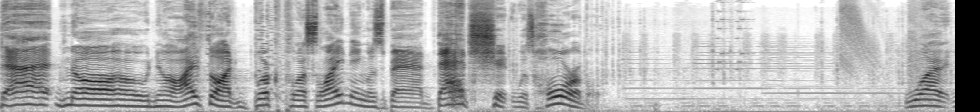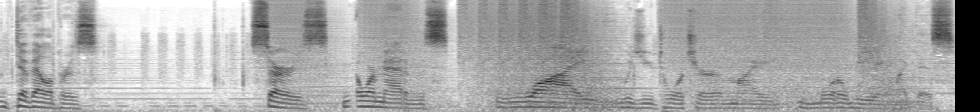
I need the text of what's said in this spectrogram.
That no, no. I thought book plus lightning was bad. That shit was horrible. What developers, sirs or madams, why would you torture my mortal being like this?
